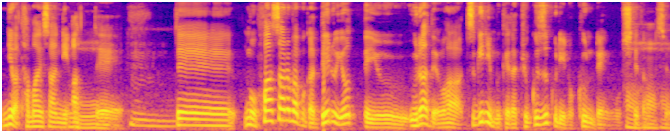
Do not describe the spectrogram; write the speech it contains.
には玉井さんに会って、で、もうファーストアルバムが出るよっていう裏では、次に向けた曲作りの訓練をしてたんですよ。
